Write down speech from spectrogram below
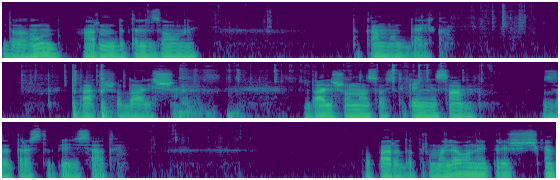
Двигун гарно деталізований. Така моделька. Так, що далі? Далі у нас ось такий Nissan Z350. Попереду промальований трішечки.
